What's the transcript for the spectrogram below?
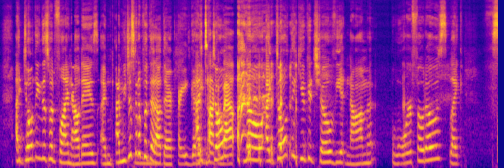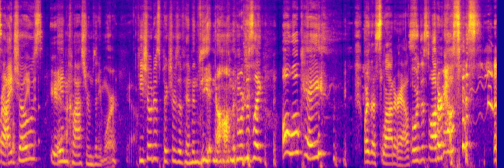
I don't think this would fly nowadays. I'm, I'm just gonna put that out there. are you gonna I talk don't, about no, I don't think you could show Vietnam War photos like slideshows. Yeah. in classrooms anymore. He showed us pictures of him in Vietnam, and we're just like, oh, okay. or the slaughterhouse or the slaughterhouses.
